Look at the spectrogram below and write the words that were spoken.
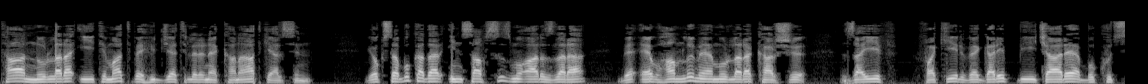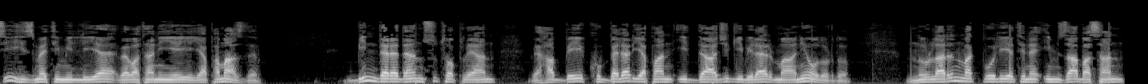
ta nurlara itimat ve hüccetlerine kanaat gelsin. Yoksa bu kadar insafsız muarızlara ve evhamlı memurlara karşı zayıf, fakir ve garip bir biçare bu kutsi hizmeti milliye ve vataniyeyi yapamazdı. Bin dereden su toplayan ve habbeyi kubbeler yapan iddiacı gibiler mani olurdu. Nurların makbuliyetine imza basan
